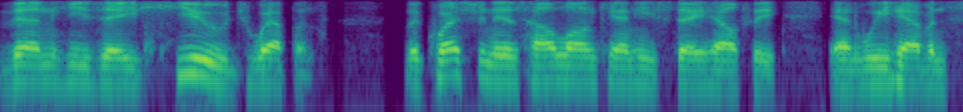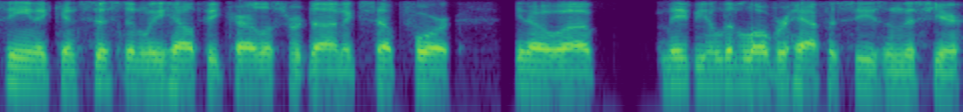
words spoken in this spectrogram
then he's a huge weapon. The question is, how long can he stay healthy? And we haven't seen a consistently healthy Carlos Rodon, except for you know uh, maybe a little over half a season this year.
